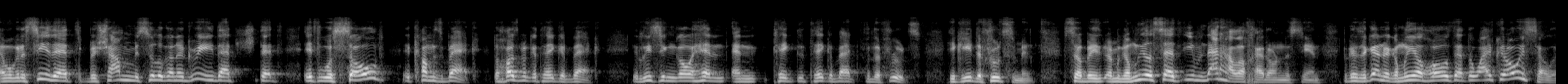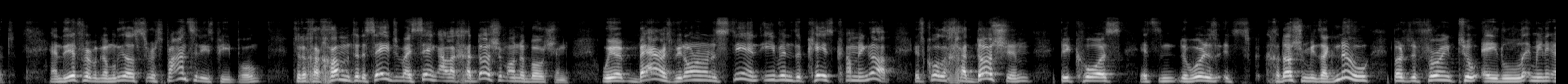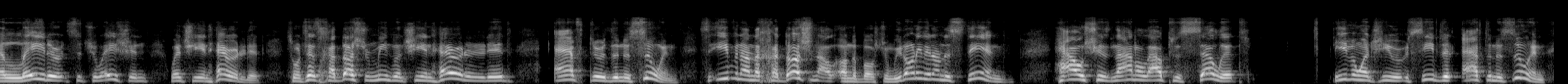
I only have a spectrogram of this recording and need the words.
And we're going to see that Bisham and Mesilah are going to agree that, that if it was sold, it comes back. The husband can take it back. At least he can go ahead and, and take the, take it back for the fruits. He can eat the fruits from it. So Gamliel says even that halacha I don't understand because again Gamliel holds that the wife could always sell it, and therefore Gamliel's response to these people, to the chacham, to the sages, by saying ala chadoshim on the we are embarrassed. We don't understand even the case coming up. It's called a chadoshim because it's the word is it's chadoshim means like new, but it's referring to a meaning a later situation when she inherited it. So when it says chadash means when she inherited it after the Nisuin. So even on the chadash on the Boshin, we don't even understand how she's not allowed to sell it even when she received it after Nisuin.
